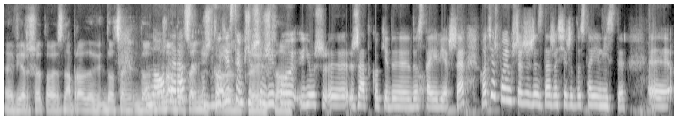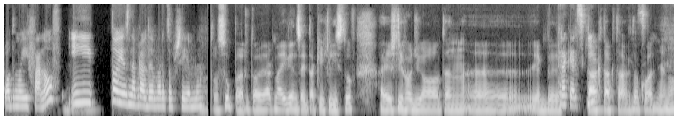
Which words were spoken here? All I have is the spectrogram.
e, wiersze, to jest naprawdę docen, do, no, można teraz docenić w XXI wieku tak. już y, rzadko kiedy dostaję wiersze, chociaż powiem szczerze, że zdarza się, że dostaję listy od moich fanów i to jest naprawdę bardzo przyjemne. To super, to jak najwięcej takich listów. A jeśli chodzi o ten e, jakby... Trackerski? Tak, tak, tak, dokładnie. No.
